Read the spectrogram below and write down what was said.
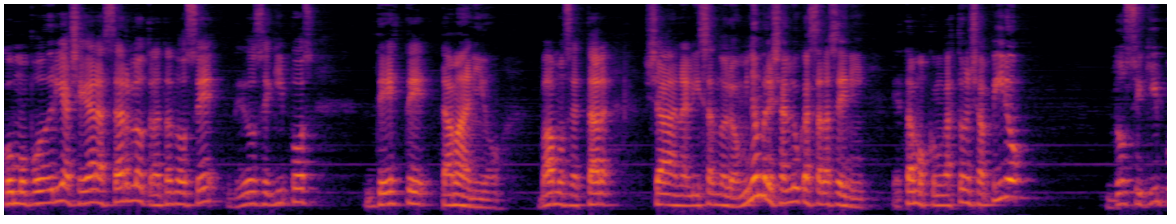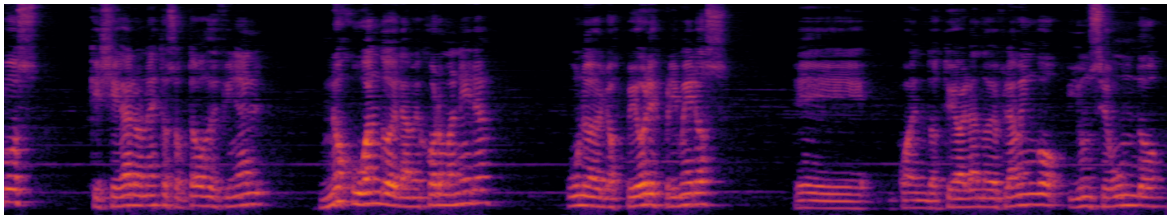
como podría llegar a serlo tratándose de dos equipos de este tamaño. Vamos a estar ya analizándolo. Mi nombre es Gianluca Saraceni. Estamos con Gastón Shapiro. Dos equipos que llegaron a estos octavos de final no jugando de la mejor manera. Uno de los peores primeros eh, cuando estoy hablando de Flamengo y un segundo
